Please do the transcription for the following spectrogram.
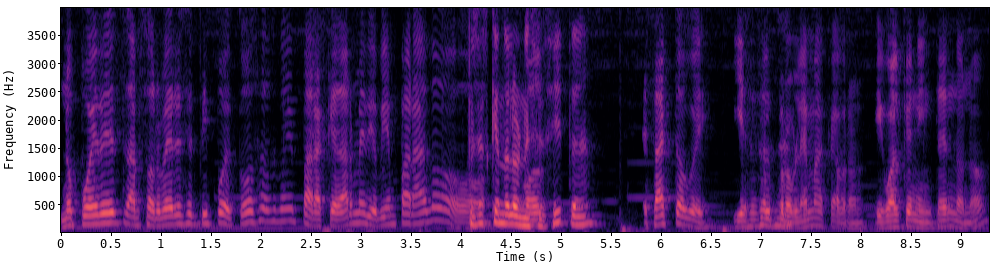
¿No puedes absorber ese tipo de cosas, güey, para quedar medio bien parado? o- Pues es que no lo o- necesita. Exacto, güey. Y ese es el problema, cabrón. Igual que Nintendo, ¿no?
